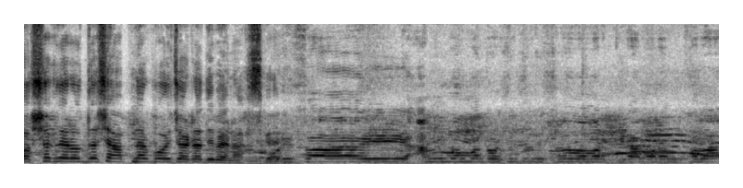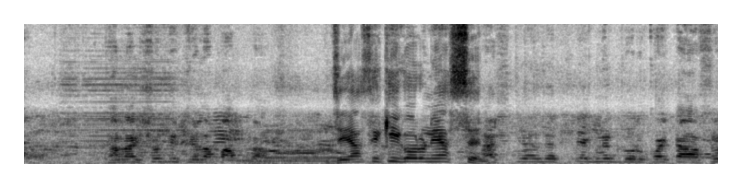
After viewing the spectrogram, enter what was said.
দর্শকদের উদ্দেশ্যে আপনার পরিচয়টা দিবেন আজকে। পরিচয় আমি মোহাম্মদ রশিদুল ইসলাম আমার গ্রাম অরণখোলা থানা ঈশ্বরদী জেলা পাবনা। যে আজকে কি গরু নিয়ে আসছেন? আজকে যে প্রেগনেন্ট গরু কয়টা আছে?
